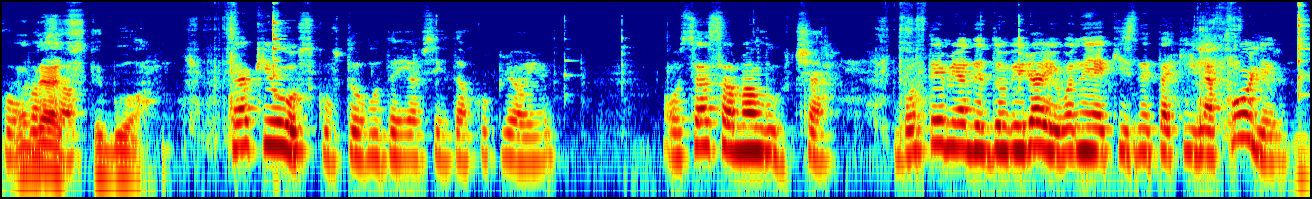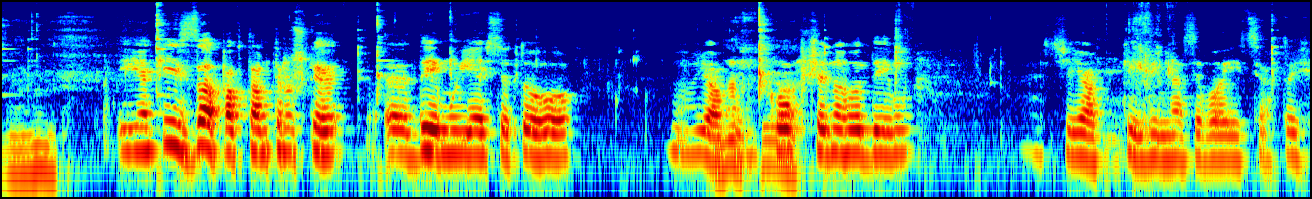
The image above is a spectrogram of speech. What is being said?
ковбаса. ти була? Це кіоску в тому, де я завжди купляю. Оце саме лучше. Бо тим я не довіряю, вони якісь не такі на колір. І якийсь запах там трошки е, диму є з того, ну, як, він, копченого диму. Чи який він називається, той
